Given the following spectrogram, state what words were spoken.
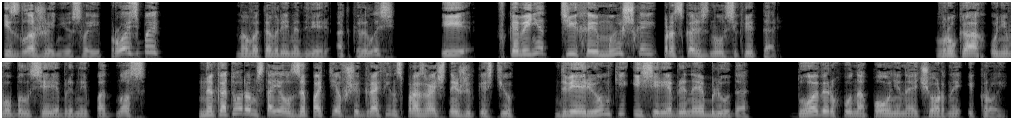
изложению своей просьбы, но в это время дверь открылась, и в кабинет тихой мышкой проскользнул секретарь. В руках у него был серебряный поднос, на котором стоял запотевший графин с прозрачной жидкостью, две рюмки и серебряное блюдо, доверху наполненное черной икрой.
